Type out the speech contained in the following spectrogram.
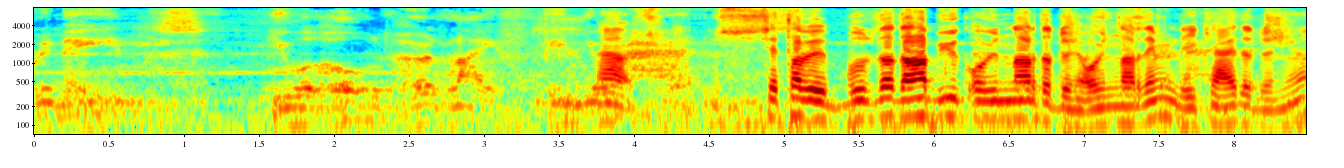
remains. You will hold her life in your Ha, hands. şey tabi burada daha büyük oyunlar da dönüyor. Oyunlar demeyeyim de hikaye de dönüyor.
